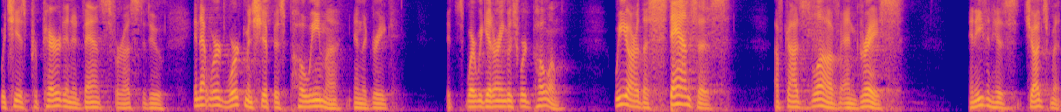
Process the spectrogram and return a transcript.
which he has prepared in advance for us to do. And that word workmanship is poema in the Greek. It's where we get our English word poem. We are the stanzas of God's love and grace and even his judgment.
